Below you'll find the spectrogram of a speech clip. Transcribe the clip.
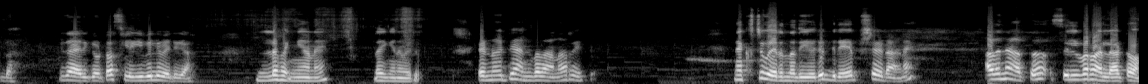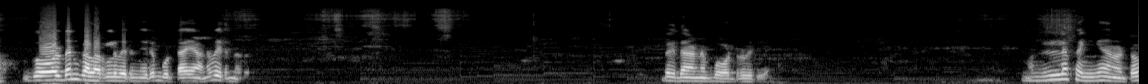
ഇതാ ഇതായിരിക്കും കേട്ടോ സ്ലീവിൽ വരിക. നല്ല ഭംഗിയാണേ. ഇതിങ്ങനെ വരും. എണ്ണൂറ്റി അൻപതാണ് റേറ്റ്. നെക്സ്റ്റ് വരുന്നത് ഈ ഒരു ഗ്രേപ്പ് ഷെയ്ഡാണ്. അതിനകത്ത് സിൽവർ അല്ല കേട്ടോ ഗോൾഡൻ കളറിൽ വരുന്ന ഒരു ബുട്ടായാണ് വരുന്നത്. ഇതാണ് ബോർഡർ വരിക. നല്ല ഭംഗിയാണ് കേട്ടോ.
